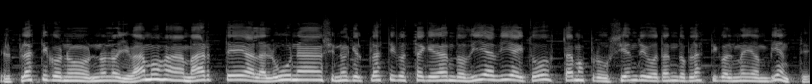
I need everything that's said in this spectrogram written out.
El plástico no, lo llevamos a Marte, a la Luna, sino que el plástico está quedando día a día y todos estamos produciendo y botando plástico al medio ambiente.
